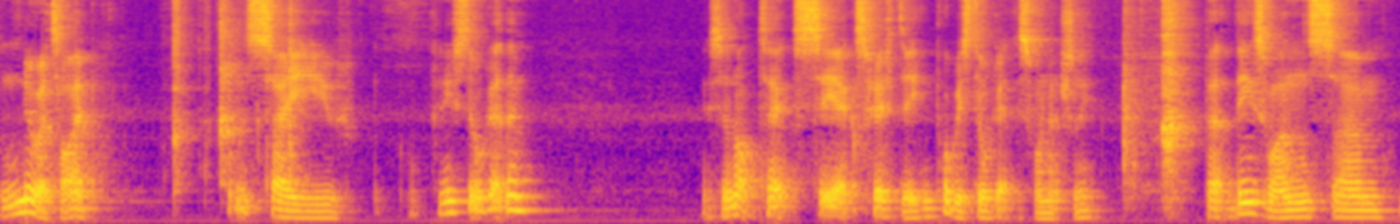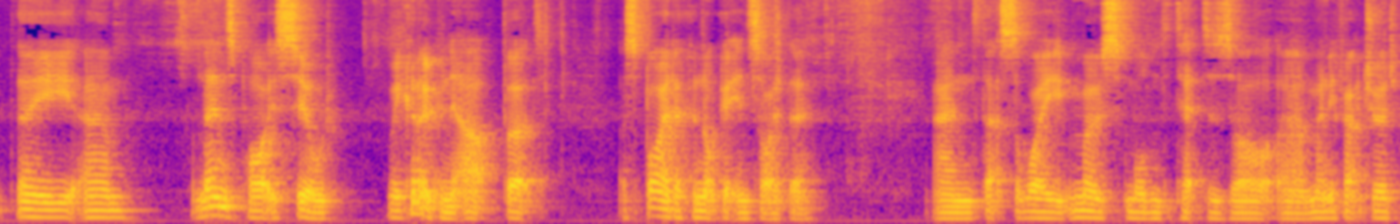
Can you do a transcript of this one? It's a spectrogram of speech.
newer type. Let's say you can you still get them? It's an Optex CX50. You can probably still get this one actually. But these ones, um, the um, lens part is sealed. We can open it up, but a spider cannot get inside there. And that's the way most modern detectors are uh, manufactured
